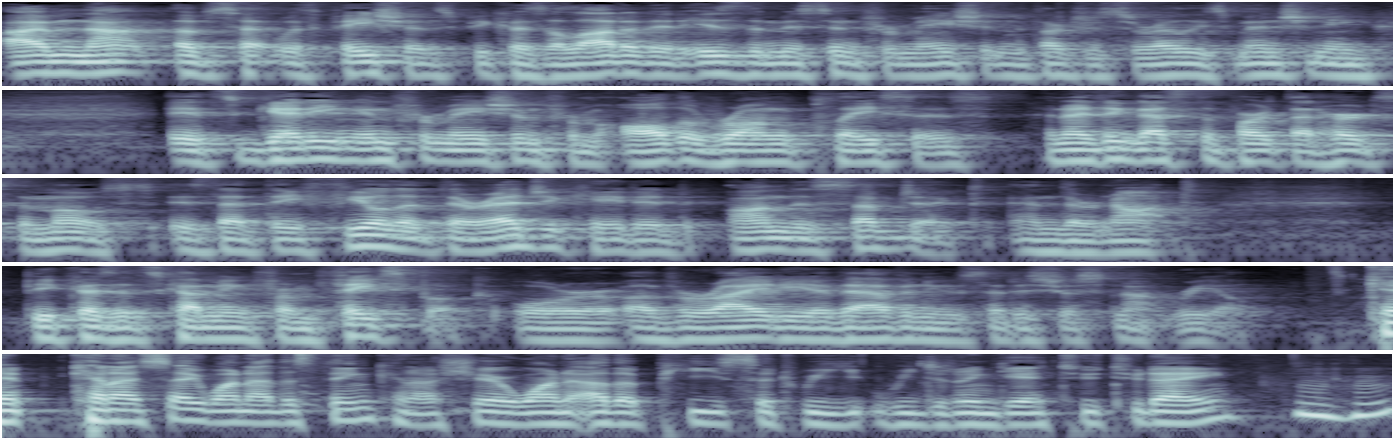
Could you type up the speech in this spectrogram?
I'm not upset with patients because a lot of it is the misinformation that Dr. Sareli's mentioning. It's getting information from all the wrong places. And I think that's the part that hurts the most is that they feel that they're educated on this subject and they're not because it's coming from Facebook or a variety of avenues that is just not real. Can, can I say one other thing? Can I share one other piece that we, we didn't get to today? Mm-hmm.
